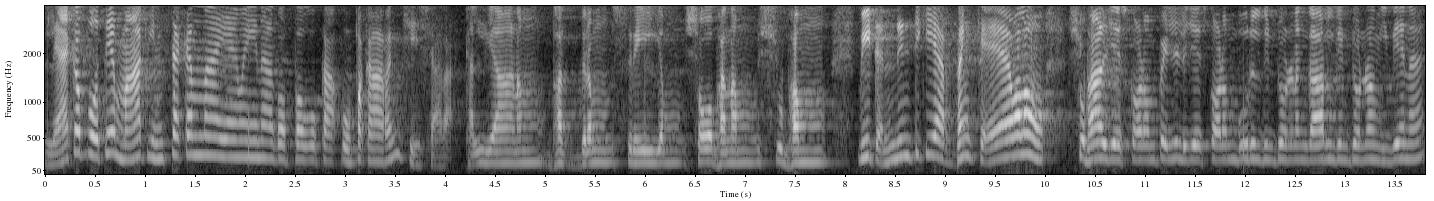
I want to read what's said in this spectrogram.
లేకపోతే మాకు ఇంతకన్నా ఏమైనా గొప్ప ఒక ఉపకారం చేశారా? కళ్యాణం భద్రం శ్రేయం శోభనం శుభం వీటన్నింటికీ అర్థం కేవలం శుభాలు చేసుకోవడం పెళ్ళిళ్ళు చేసుకోవడం బూరులు తింటూ ఉండడం గారులు తింటూ ఉండడం ఇవేనా?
